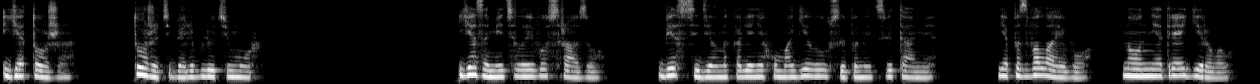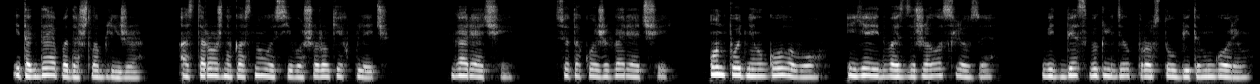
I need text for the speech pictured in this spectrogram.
Я тоже. Тоже тебя люблю, Тимур. Я заметила его сразу. Бес сидел на коленях у могилы, усыпанной цветами. Я позвала его, но он не отреагировал. И тогда я подошла ближе. Осторожно коснулась его широких плеч. Горячий. Все такой же горячий. Он поднял голову, и я едва сдержала слезы. Ведь бес выглядел просто убитым горем.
